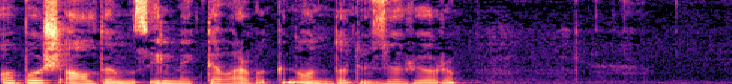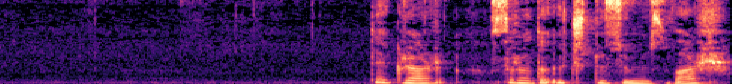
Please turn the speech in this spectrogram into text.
O boş aldığımız ilmek de var bakın onu da düz örüyorum. Tekrar sırada 3 düzümüz var.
